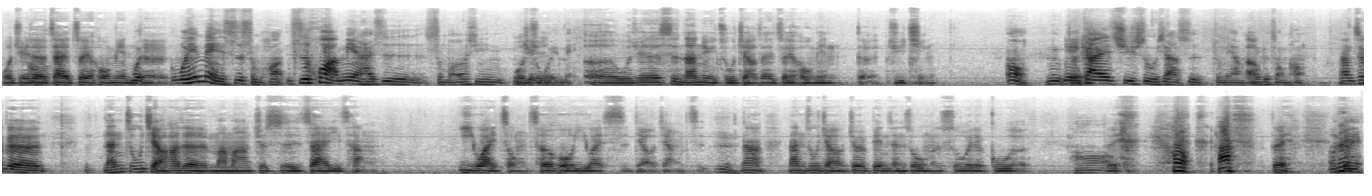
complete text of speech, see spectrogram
我觉得在最后面的唯美是什么画？是画面还是什么东西？我觉得唯美。呃，我觉得是男女主角在最后面的剧情。哦，你你该叙述一下是怎么样的一个状况？那这个男主角他的妈妈就是在一场意外中车祸意外死掉，这样子。嗯，那男主角就变成说我们所谓的孤儿。哦，对，哦 啊，对，OK。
